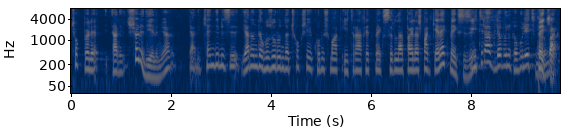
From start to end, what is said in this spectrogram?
çok böyle yani şöyle diyelim ya yani kendimizi yanında huzurunda çok şey konuşmak, itiraf etmek, sırlar paylaşmak gerekmeksizin İtiraf lafını kabul etmiyorum. Peki. Bak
